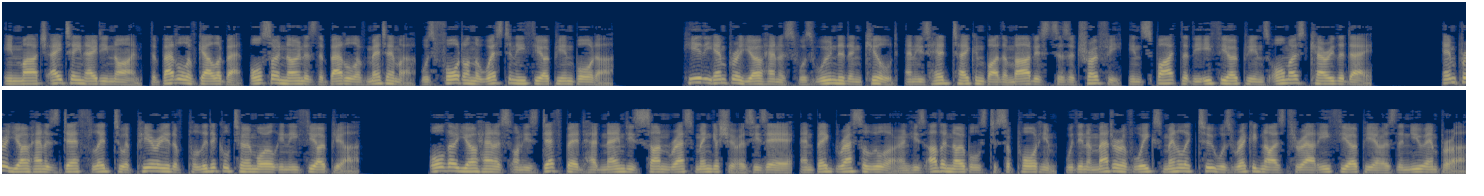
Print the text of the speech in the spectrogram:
In March 1889, the Battle of Gallabat, also known as the Battle of Metemma, was fought on the western Ethiopian border. Here the Emperor Johannes was wounded and killed, and his head taken by the Mahdists as a trophy, in spite that the Ethiopians almost carry the day. Emperor Johannes' death led to a period of political turmoil in Ethiopia. Although Johannes on his deathbed had named his son Ras Mengesha as his heir, and begged Ras Alula and his other nobles to support him, within a matter of weeks Menelik II was recognized throughout Ethiopia as the new emperor.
